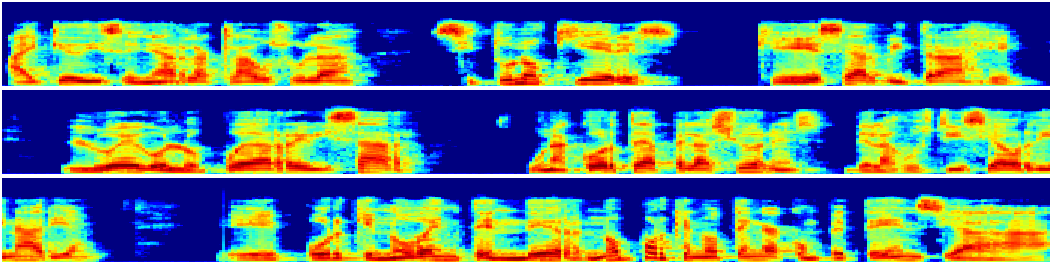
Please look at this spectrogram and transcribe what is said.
hay que diseñar la cláusula. Si tú no quieres que ese arbitraje luego lo pueda revisar una corte de apelaciones de la justicia ordinaria, eh, porque no va a entender, no porque no tenga competencia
